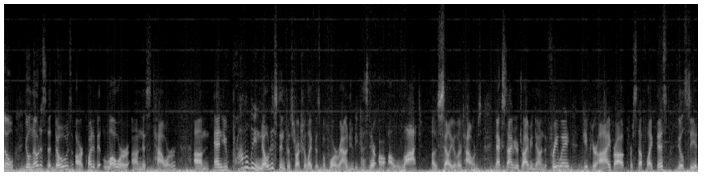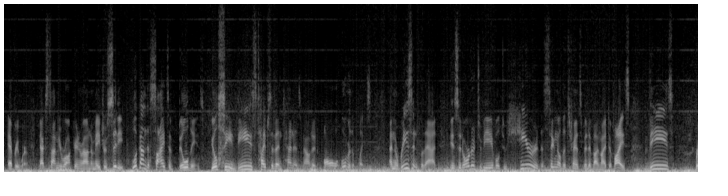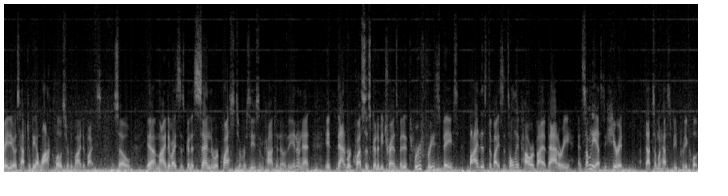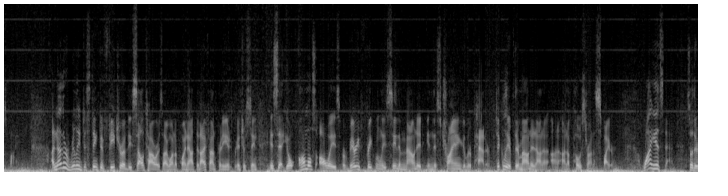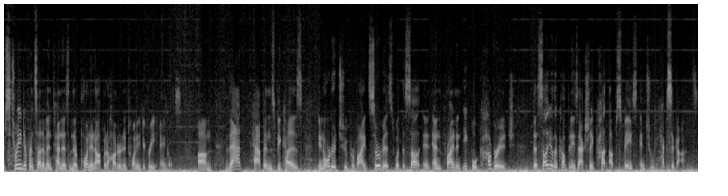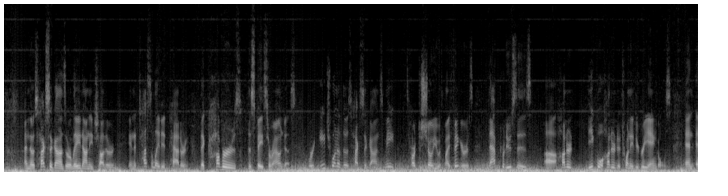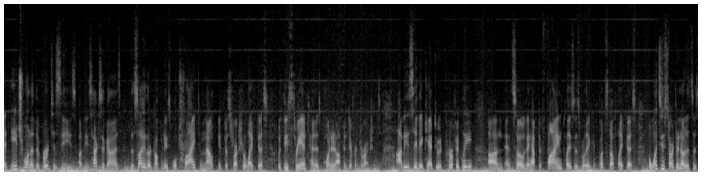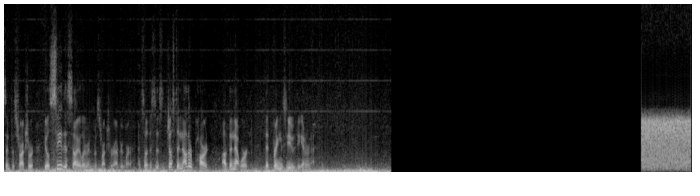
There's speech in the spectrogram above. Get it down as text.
So you'll notice that those are quite a bit lower on this tower. Um, and you've probably noticed infrastructure like this before around you because there are a lot of cellular towers. Next time you're driving down the freeway, keep your eye out for stuff like this. You'll see it everywhere. Next time you're walking around a major city, look on the sides of buildings. You'll see these types of antennas mounted all over the place. And the reason for that is in order to be able to hear the signal that's transmitted by my device, these radios have to be a lot closer to my device. So my device is going to send a request to receive some content over the internet, it, that request is going to be transmitted through free space by this device that's only powered by a battery, and somebody has to hear it. That someone has to be pretty close by. Another really distinctive feature of these cell towers I want to point out that I found pretty interesting is that you'll almost always or very frequently see them mounted in this triangular pattern, particularly if they're mounted on a, on, on a post or on a spire. Why is that? So there's three different set of antennas and they're pointed off at 120 degree angles. Um, that happens because in order to provide service what the cell, and, and provide an equal coverage, the cellular companies actually cut up space into hexagons. And those hexagons are laid on each other in a tessellated pattern that covers the space around us. Where each one of those hexagons meet, hard to show you with my fingers, that produces uh, 100, equal 120 degree angles. And at each one of the vertices of these hexagons, the cellular companies will try to mount infrastructure like this with these three antennas pointed off in different directions. Obviously, they can't do it perfectly, um, and so they have to find places where they can put stuff like this. But once you start to notice this infrastructure, you'll see this cellular infrastructure everywhere. And so this is just another part of the network that brings you the internet.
